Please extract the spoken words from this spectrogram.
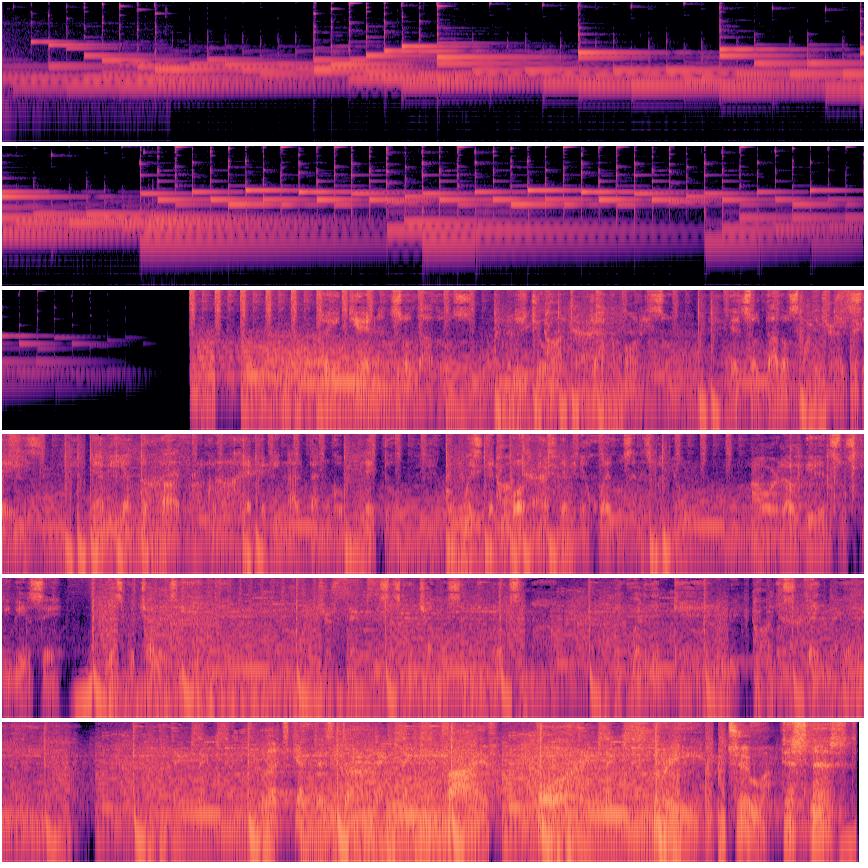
El soldado 76, me había topado con un jefe final tan completo como este podcast de videojuegos en español. No olviden suscribirse y escuchar el siguiente. Nos escuchamos en la próxima. Recuerden que los tengo en la mira. Let's get this done. Five, four, three, two, dismissed.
